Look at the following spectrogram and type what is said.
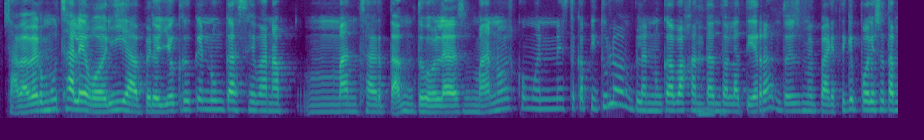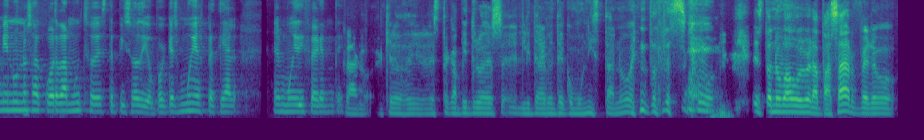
sea, va a haber mucha alegoría, pero yo creo que nunca se van a manchar tanto las manos como en este capítulo, en plan, nunca bajan tanto a la tierra, entonces me parece que por eso también uno se acuerda mucho de este episodio, porque es muy especial, es muy diferente. Claro, quiero decir, este capítulo es eh, literalmente comunista, ¿no? Entonces, esto no va a volver a pasar, pero...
